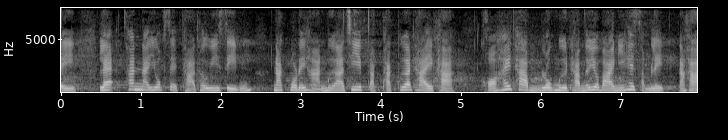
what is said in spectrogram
ย และท่านนายกเศรษฐาทวีสิน นักบริหารมืออาชีพจากพรรคเพื่อไทยค่ะ ขอให้ทำลงมือทำนโยบายนี้ให้สำเร็จนะคะ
